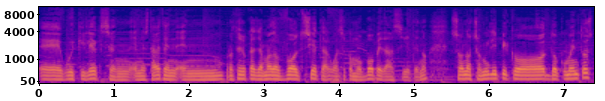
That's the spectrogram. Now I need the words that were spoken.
eh, Wikileaks en, en esta vez en, en un proceso que ha llamado Vault 7, algo así como Bóveda 7, ¿no? Son 8.000 y pico documentos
